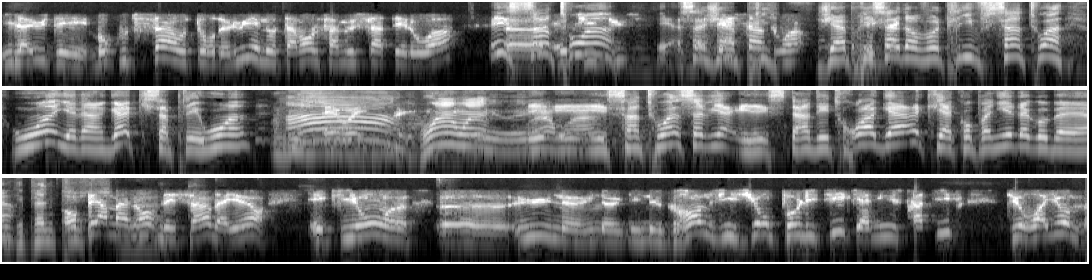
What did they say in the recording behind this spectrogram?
Il a eu des, beaucoup de saints autour de lui, et notamment le fameux Saint-Éloi. Et euh, Saint-Ouen et. Et Ça, j'ai Et appris, Saint-Ouen. j'ai appris ça dans votre livre, Saint-Ouen. Ouin, il y avait un gars qui s'appelait Ouin. Eh ouais. Ouin, ouin. Et, et- et Saint-Ouen, ça vient. Et c'est un des trois gars qui accompagnait Dagobert. Des plein de En permanence des saints d'ailleurs, et qui ont euh, euh, eu une, une, une grande vision politique et administrative du royaume.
